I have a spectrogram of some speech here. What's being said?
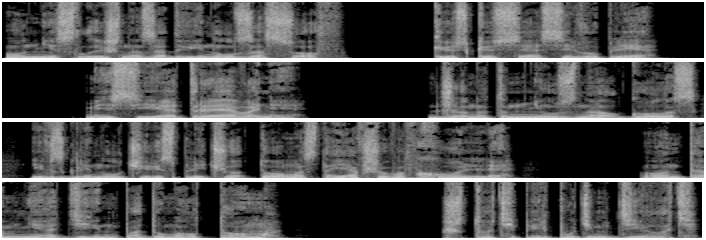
Он неслышно задвинул засов. «Кюс-кюсе, сильвупле!» «Месье Тревани!» Джонатан не узнал голос и взглянул через плечо Тома, стоявшего в холле. «Он там не один», — подумал Том. «Что теперь будем делать?»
